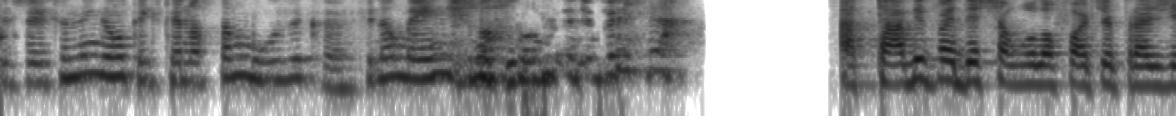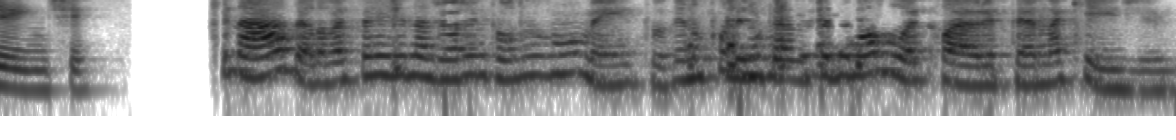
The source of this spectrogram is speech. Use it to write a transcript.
De jeito nenhum, tem que ter nossa música. Finalmente, nosso momento de brilhar. A Tabi vai deixar um holofote pra gente. Que nada, ela vai ser Regina George em todos os momentos. E não podemos esquecer da Malu, é claro, Eterna Cage.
